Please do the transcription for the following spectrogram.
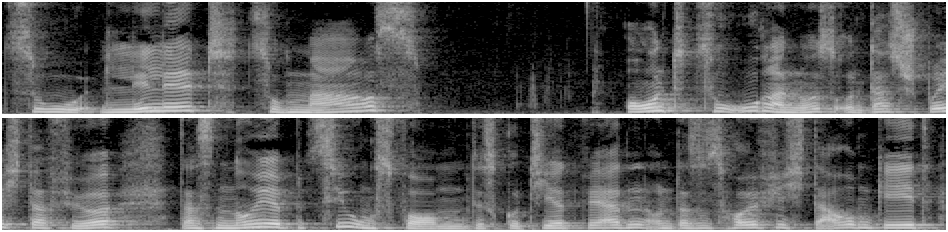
zu Lilith, zu Mars und zu Uranus. Und das spricht dafür, dass neue Beziehungsformen diskutiert werden und dass es häufig darum geht,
